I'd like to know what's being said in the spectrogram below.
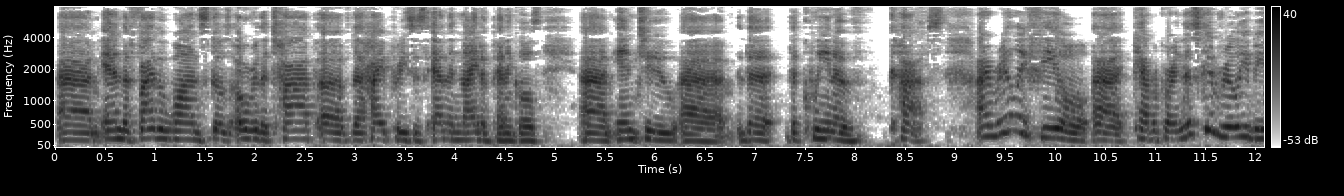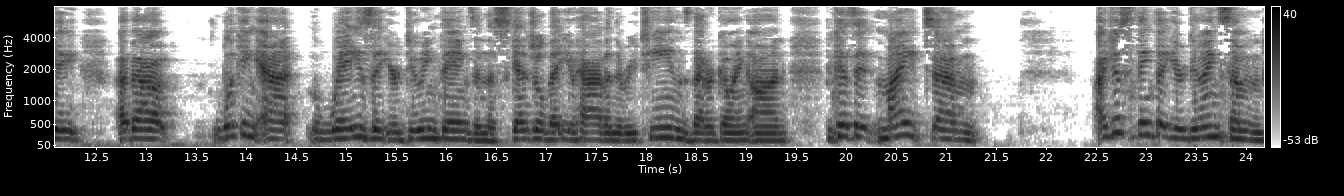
Um, and the Five of Wands goes over the top of the High Priestess and the Knight of Pentacles um, into uh, the the Queen of cups. I really feel, uh, Capricorn, this could really be about looking at the ways that you're doing things and the schedule that you have and the routines that are going on because it might, um, I just think that you're doing some,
